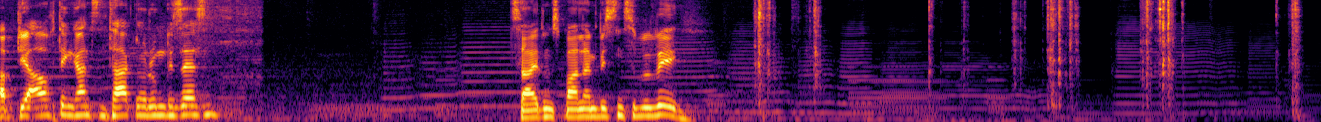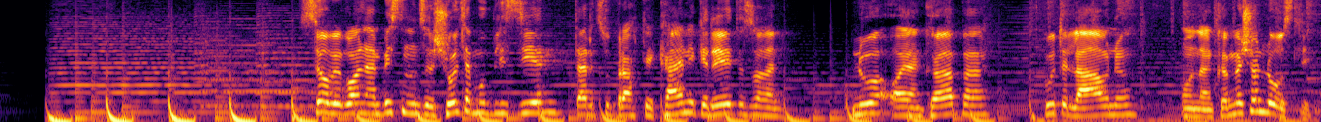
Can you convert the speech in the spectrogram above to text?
Habt ihr auch den ganzen Tag nur rumgesessen? Zeit, uns mal ein bisschen zu bewegen. So, wir wollen ein bisschen unsere Schulter mobilisieren. Dazu braucht ihr keine Geräte, sondern nur euren Körper, gute Laune und dann können wir schon loslegen.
